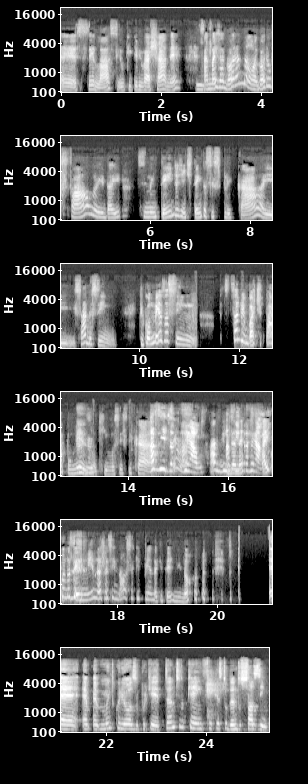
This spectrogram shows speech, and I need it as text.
é, sei lá, se, o que, que ele vai achar, né? Ah, mas agora não, agora eu falo e daí se não entende, a gente tenta se explicar e, sabe, assim, ficou mesmo assim, sabe um bate-papo mesmo, uhum. que você fica... A vida lá, real. A vida, a né? Vida real. Aí quando termina, eu falo assim, nossa, que pena que terminou. É, é, é, muito curioso, porque tanto quem fica estudando sozinho,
